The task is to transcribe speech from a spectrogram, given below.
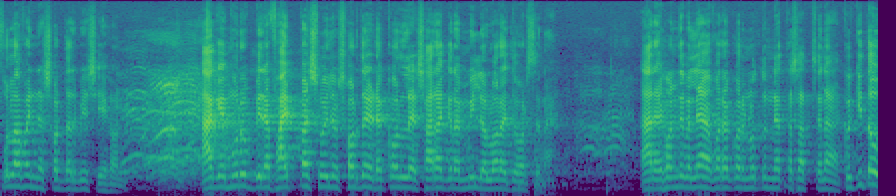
ফুলা পাইনা সর্দার বেশি এখন। আগে মুরব্বীরা ফাইভ পাস হইল সর্দার এটা করলে সারা গ্রাম মিলে লড়াইতে পারছে না। আর এখন দেখবে লেখাপড়া করে নতুন নেতা সাচ্ছে না। কিতাও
